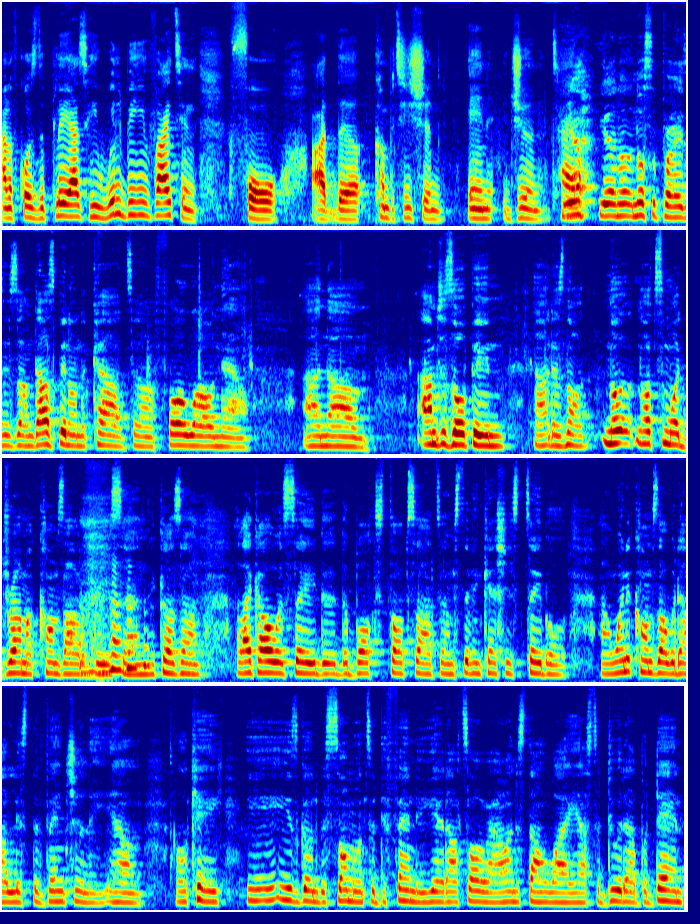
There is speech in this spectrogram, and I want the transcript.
and of course the players he will be inviting for uh, the competition in June. Yeah, yeah, no, no surprises. Um, that's been on the cards uh, for a while now, and um, I'm just hoping uh, there's not no not too much drama comes out of this, and because um, like I always say, the, the box stops at um, Stephen Keshi's table. And when it comes out with that list eventually, um, okay, he, he's going to be someone to defend it. Yeah, that's all right. I understand why he has to do that. But then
